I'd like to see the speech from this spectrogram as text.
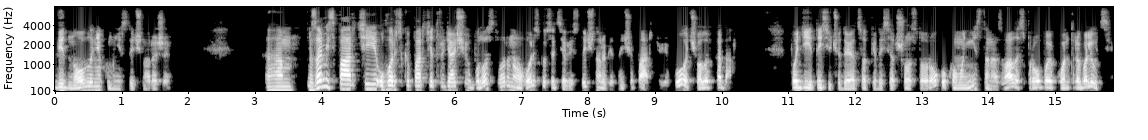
відновлення комуністичного режиму. Ем, замість партії Угорської партії трудящих було створено Угорську соціалістичну робітничу партію, яку очолив Кадар. Події 1956 року комуністи назвали спробою контрреволюції.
